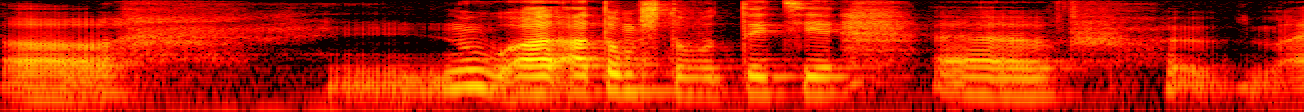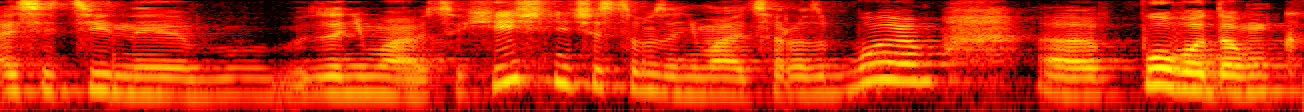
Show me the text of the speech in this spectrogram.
э, ну, о, о том, что вот эти э, осетины занимаются хищничеством, занимаются разбоем. Э, поводом к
